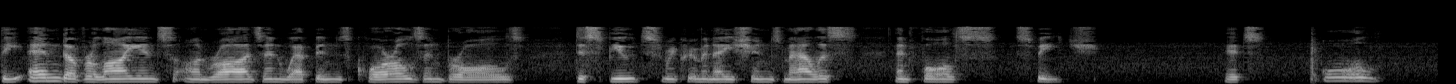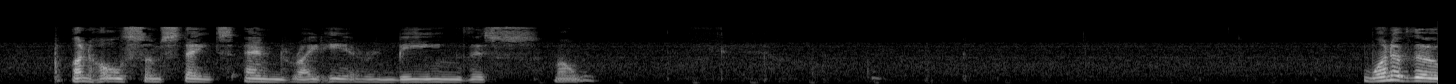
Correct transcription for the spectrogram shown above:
the end of reliance on rods and weapons, quarrels and brawls, disputes, recriminations, malice, and false speech. It's all unwholesome states end right here in being this moment. One of the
